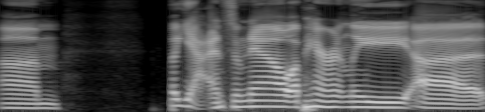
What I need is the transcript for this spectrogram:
um, but yeah, and so now apparently, uh,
